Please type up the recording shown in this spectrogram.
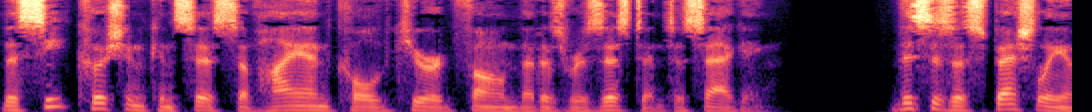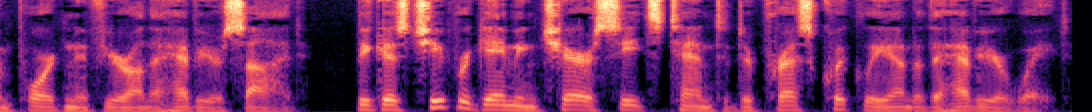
The seat cushion consists of high end cold cured foam that is resistant to sagging. This is especially important if you're on the heavier side, because cheaper gaming chair seats tend to depress quickly under the heavier weight.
